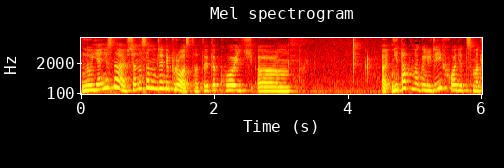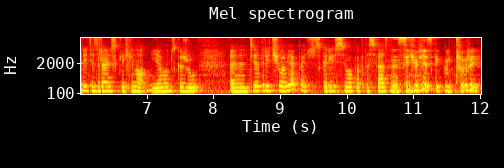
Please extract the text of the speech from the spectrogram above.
Ну, я не знаю, все на самом деле просто. Ты такой... Эм, не так много людей ходит смотреть израильское кино, я вам скажу. Э, те три человека, скорее всего, как-то связаны с еврейской культурой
